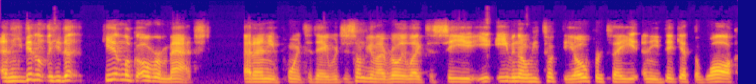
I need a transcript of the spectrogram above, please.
and he didn't he he didn't look overmatched at any point today, which is something I really like to see. even though he took the over today and he did get the walk,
